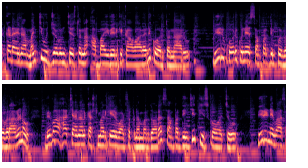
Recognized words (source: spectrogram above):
ఎక్కడైనా మంచి ఉద్యోగం చేస్తున్న అబ్బాయి వీరికి కావాలని కోరుతున్నారు. మీరు కోరుకునే సంప్రదింపు వివరాలను వివాహ channel customer care WhatsApp number ద్వారా సంప్రదించి తీసుకోవచ్చు. వీరి నివాస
